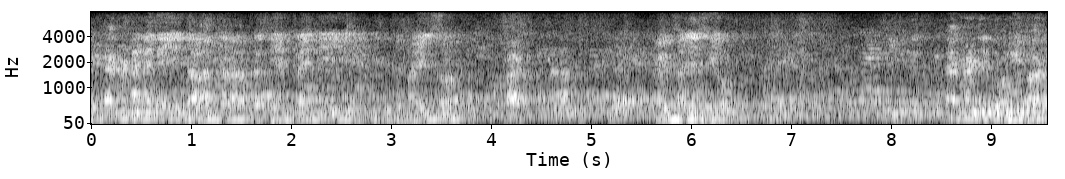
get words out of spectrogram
రిటైర్మెంట్ అనేది దాదాపుగా ప్రతి ఎంప్లాయీకి it is milestone but I suggest you retirement is only for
